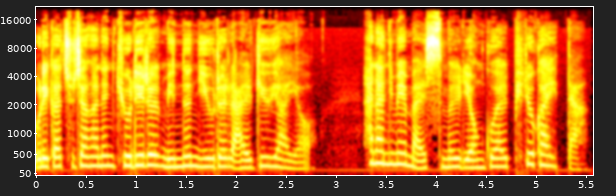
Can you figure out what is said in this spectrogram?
우리가 주장하는 교리를 믿는 이유를 알기 위하여 하나님의 말씀을 연구할 필요가 있다.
